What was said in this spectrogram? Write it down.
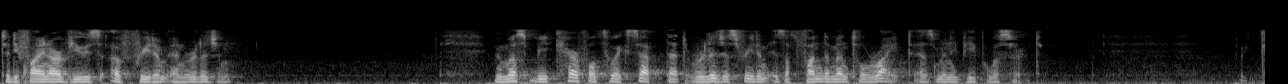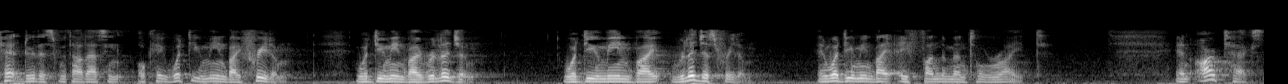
to define our views of freedom and religion. We must be careful to accept that religious freedom is a fundamental right, as many people assert. We can't do this without asking, okay, what do you mean by freedom? What do you mean by religion? What do you mean by religious freedom? And what do you mean by a fundamental right? In our text,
